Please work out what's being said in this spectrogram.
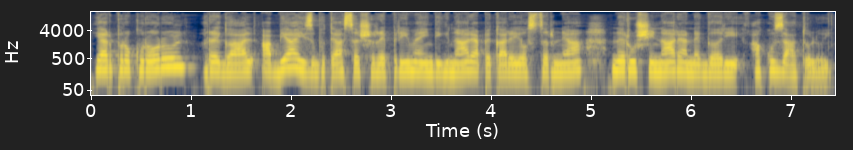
iar procurorul regal abia izbutea să-și reprime indignarea pe care i-o stârnea nerușinarea negării acuzatului.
